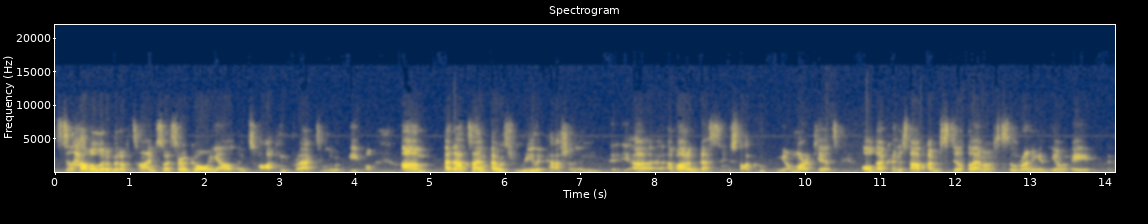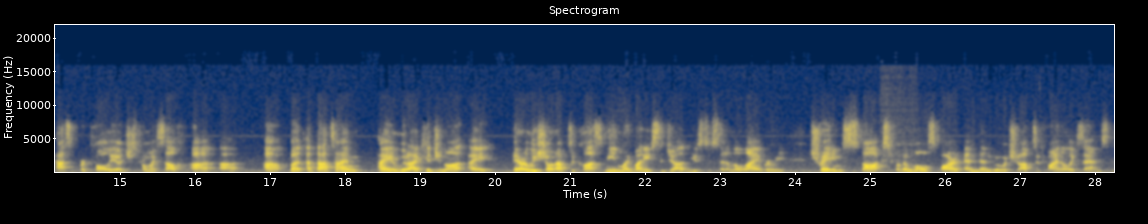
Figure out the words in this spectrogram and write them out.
Still have a little bit of time, so I started going out and talking proactively with people. Um, at that time, I was really passionate in, uh, about investing, stock, you know, markets all that kind of stuff. I'm still am. I'm still running, you know, a, a passive portfolio just for myself. Uh, uh, uh, but at that time, I literally, I kid you not, I barely showed up to class. Me and my buddy Sajad used to sit in the library trading stocks for the most part, and then we would show up to final exams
